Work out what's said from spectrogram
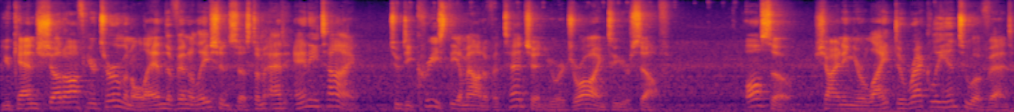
You can shut off your terminal and the ventilation system at any time to decrease the amount of attention you are drawing to yourself. Also, shining your light directly into a vent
